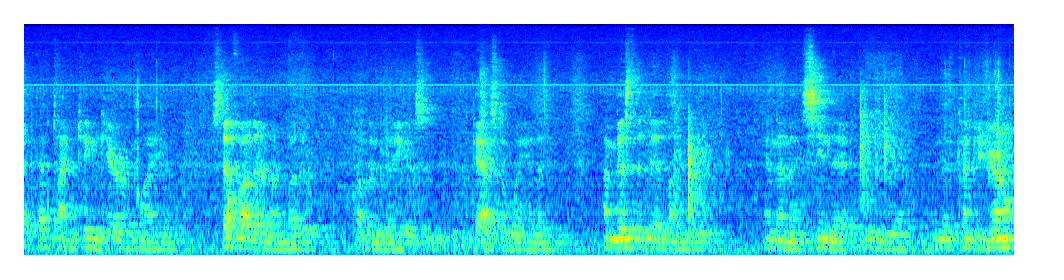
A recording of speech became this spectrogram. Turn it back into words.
at that time taking care of my stepfather and my mother up in Vegas and passed away. And then I missed the deadline date. And then I seen that in the, uh, in the Country Journal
